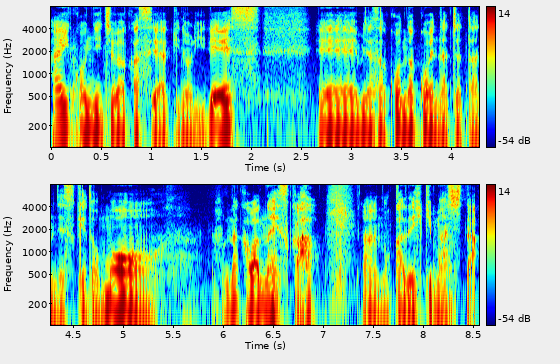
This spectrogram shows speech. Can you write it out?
はい、こんにちは、粕谷明則です。えー、皆さんこんな声になっちゃったんですけども、そんな変わんないですか？あの、風邪ひきました。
